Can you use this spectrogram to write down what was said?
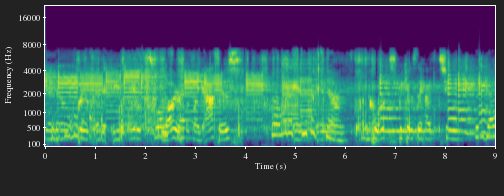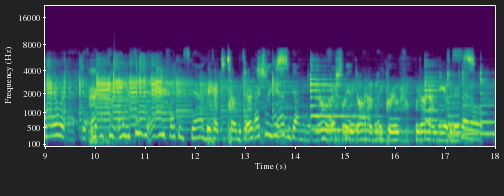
you know, for, and it, he's made his lawyers look like asses But what a in, stupid in scam. um, You know? courts because they had to he got away with everything, everything, every fucking scam. they had to tell the judge. Actually, he hasn't gotten away with it. no, He's had to actually, we don't have any proof. We don't have any evidence.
